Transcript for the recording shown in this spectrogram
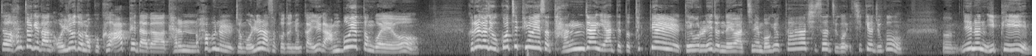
저 한쪽에다 올려둬 놓고 그 앞에다가 다른 화분을 좀 올려놨었거든요. 그러니까 얘가 안 보였던 거예요. 그래가지고 꽃이 피어해서 당장 얘한테 또 특별 대우를 해줬네요. 아침에 목욕 딱 씻어주고 씻겨주고 어, 얘는 잎이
